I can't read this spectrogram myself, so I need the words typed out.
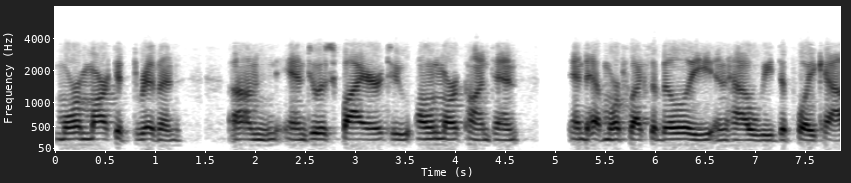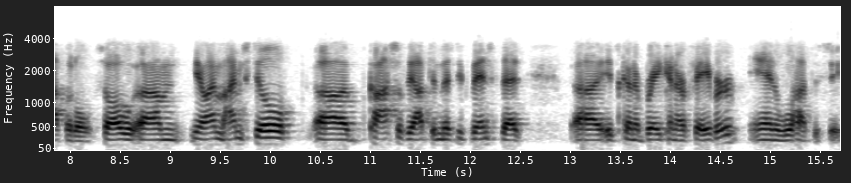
more market driven um, and to aspire to own more content and to have more flexibility in how we deploy capital. So, um, you know, I'm, I'm still uh, cautiously optimistic, Vince, that uh, it's going to break in our favor, and we'll have to see.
